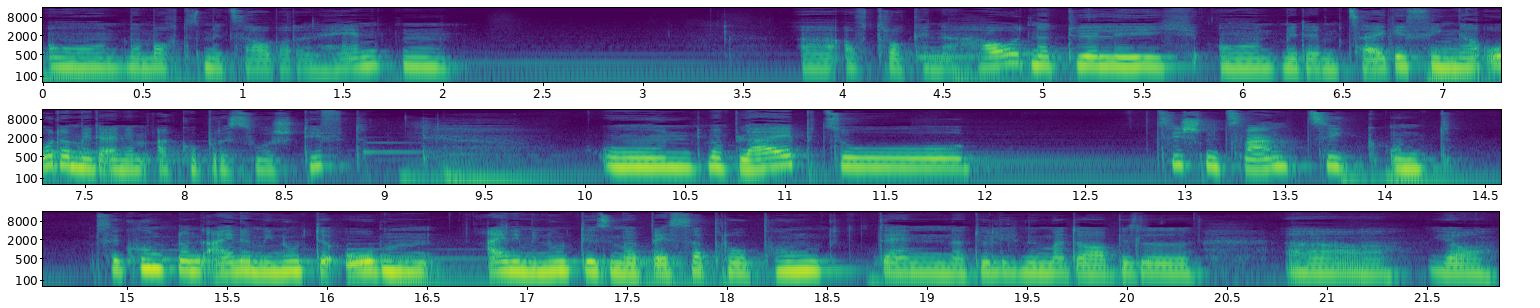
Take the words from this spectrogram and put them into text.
Und man macht es mit sauberen Händen äh, auf trockener Haut natürlich und mit einem Zeigefinger oder mit einem Akupressurstift. Und man bleibt so zwischen 20 und Sekunden und einer Minute oben. Eine Minute ist immer besser pro Punkt, denn natürlich will man da ein bisschen äh, ja,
